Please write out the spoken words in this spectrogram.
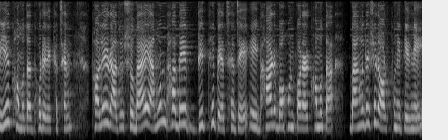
দিয়ে ক্ষমতা ধরে রেখেছেন। ফলে রাজস্ব ব্যয় এমনভাবে বৃদ্ধি পেয়েছে যে এই ভার বহন করার ক্ষমতা বাংলাদেশের অর্থনীতির নেই।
